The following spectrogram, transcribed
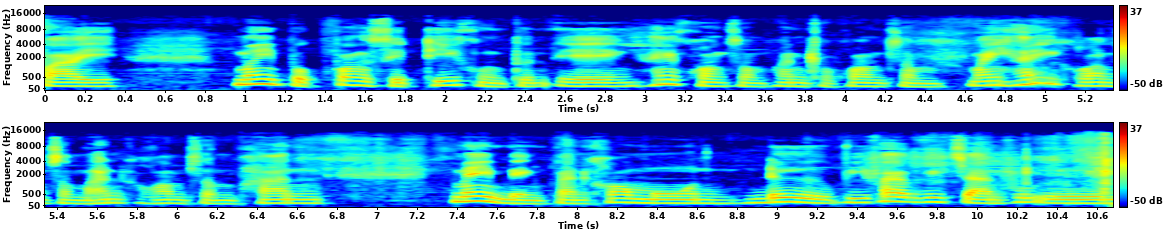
ไป ไม่ปกป้องสิทธิของตนเอง ให้ความสัมพันธ์กับความสัมไม่ให้ความสัมพันธ์กับความสัมพันธ์ ไม่แบ่งปันข้อมูล ดื้อวิพากษ์วิจารณ์ผู้อื่น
